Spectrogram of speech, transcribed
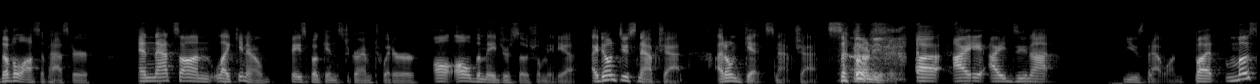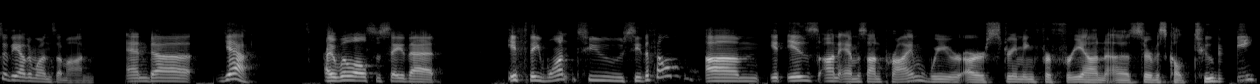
the VelociPastor, and that's on like you know Facebook, Instagram, Twitter, all all the major social media. I don't do Snapchat. I don't get Snapchat. So I don't either. uh, I I do not use that one, but most of the other ones I'm on. And uh, yeah, I will also say that if they want to see the film, um, it is on Amazon Prime. We are streaming for free on a service called Tubi.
